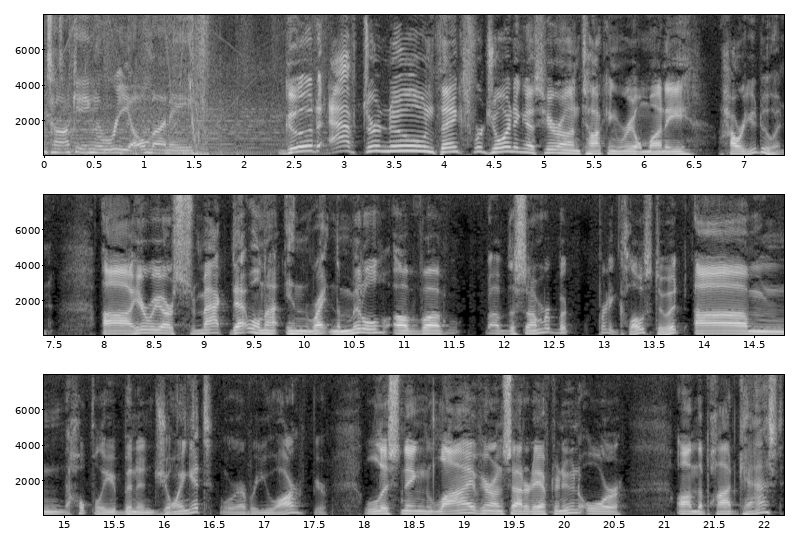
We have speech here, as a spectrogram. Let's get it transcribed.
talking real money. Good afternoon. Thanks for joining us here on Talking Real Money. How are you doing? Uh, here we are, smack dab. Well, not in right in the middle of uh, of the summer, but pretty close to it. Um, hopefully, you've been enjoying it wherever you are. If you're listening live here on Saturday afternoon or on the podcast,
